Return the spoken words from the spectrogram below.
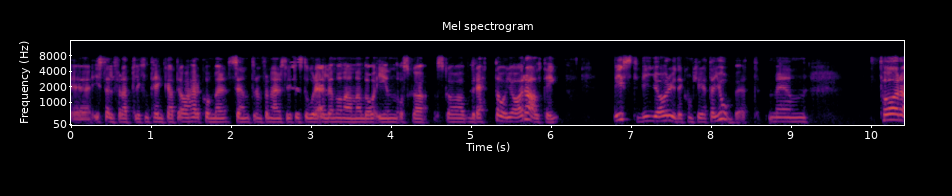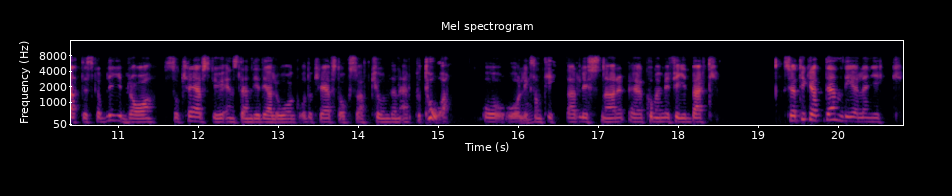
eh, istället för att liksom tänka att ja, här kommer Centrum för näringslivshistoria eller någon annan då in och ska, ska berätta och göra allting. Visst, vi gör ju det konkreta jobbet, men för att det ska bli bra så krävs det ju en ständig dialog och då krävs det också att kunden är på tå och, och liksom tittar, lyssnar, kommer med feedback. Så jag tycker att den delen gick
